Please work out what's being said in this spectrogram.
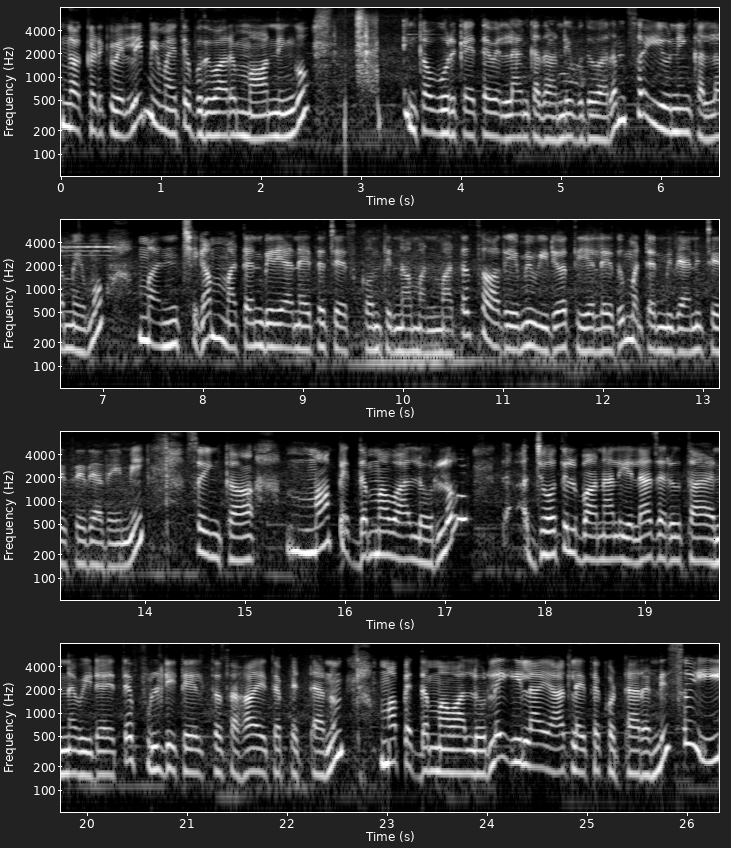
ఇంకా అక్కడికి వెళ్ళి మేమైతే బుధవారం మార్నింగు ఇంకా ఊరికైతే వెళ్ళాం కదా అండి బుధవారం. సో ఈవినింగ్ కల్లా మేము మంచిగా మటన్ బిర్యానీ అయితే చేసుకొని తిన్నాం అనమాట సో అదేమి వీడియో తీయలేదు. మటన్ బిర్యానీ చేసేది అదేమి. సో ఇంకా మా పెద్దమ్మ వాళ్ళ ఊర్లో జ్యోతులు బాణాలు ఎలా జరుగుతాయన్న వీడియో అయితే ఫుల్ డీటెయిల్తో సహా అయితే పెట్టాను. మా పెద్దమ్మ వాళ్ళ ఊర్లో ఇలా యాట్లు అయితే కొట్టారండి. సో ఈ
